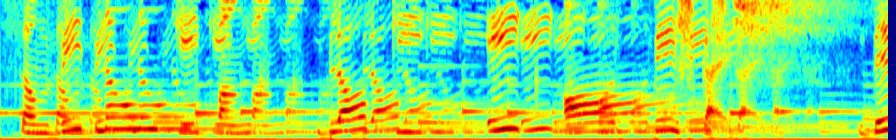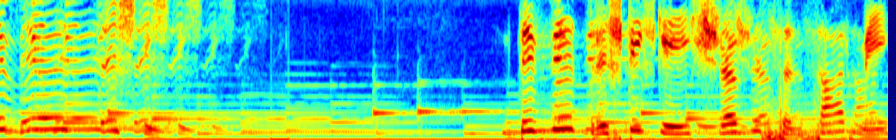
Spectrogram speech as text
संवेदनाओं के पंख ब्लॉग की एक, एक और पेशकश। दिव्य दृष्टि। दिव्य दृष्टि के श्रव्य संसार में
